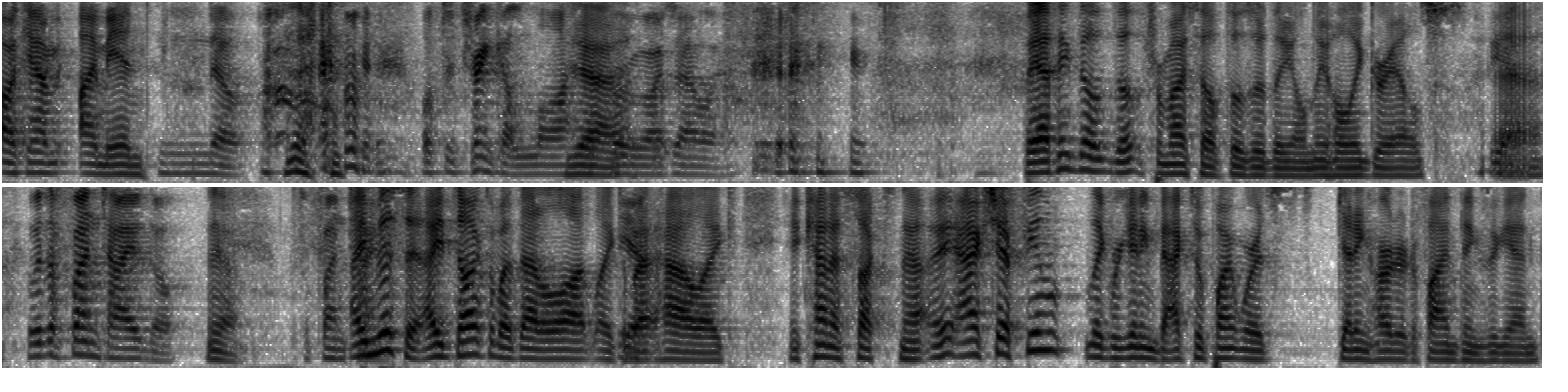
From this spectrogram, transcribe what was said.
Okay, I'm, I'm in. No, we'll have to drink a lot Yeah. before we watch that one. But yeah, I think for myself, those are the only holy grails. Yeah, it was a fun time though. Uh, yeah. It's a fun time. I miss it. I talk about that a lot, like Yeah. about how like it kind of sucks now. Actually, I feel like we're getting back to a point where it's getting harder to find things again.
